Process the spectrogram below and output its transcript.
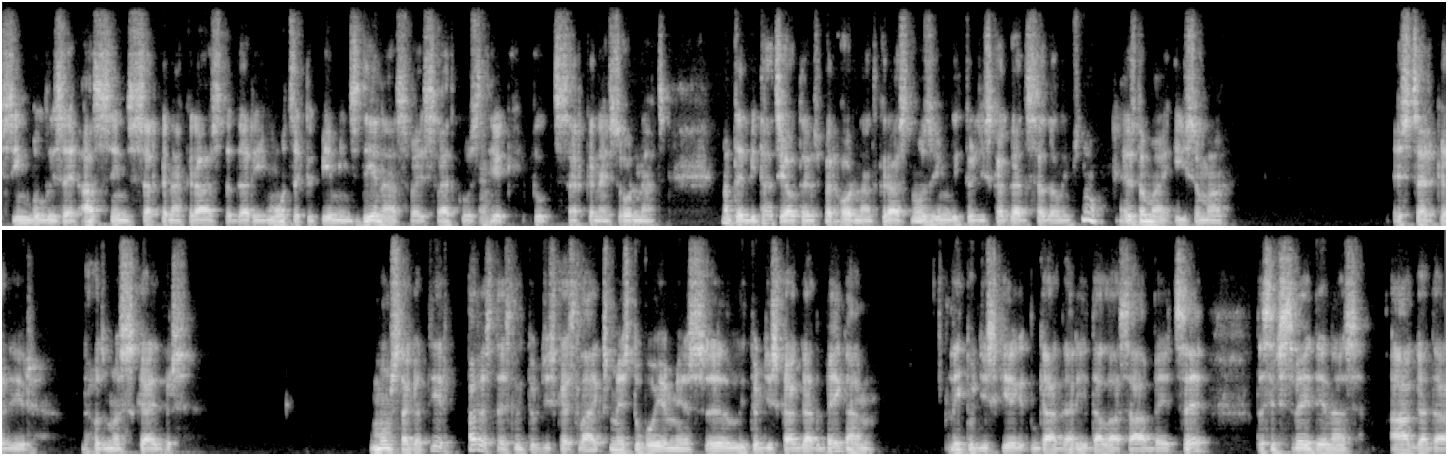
simbolizē asins, sarkanā krāsa, tad arī mocekļu piemiņas dienās vai svētkos tiek vilkts sarkanais ornāts. Man te bija tāds jautājums par ornātu krāsu nozīmi, liturģiskā gada sadalījums. Nu, es domāju, īsumā es ceru, ka ir daudz maz skaidrs. Mums tagad ir parastais liturģiskais laiks, mēs tuvojamies liturģiskā gada beigām. Liturģiskie gadi arī dalās ABC. Tas ir svētdienās, A gadā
